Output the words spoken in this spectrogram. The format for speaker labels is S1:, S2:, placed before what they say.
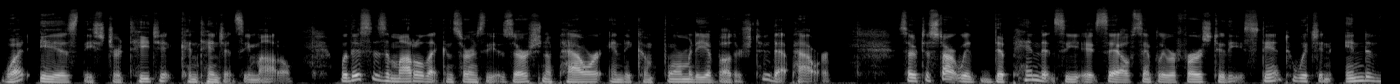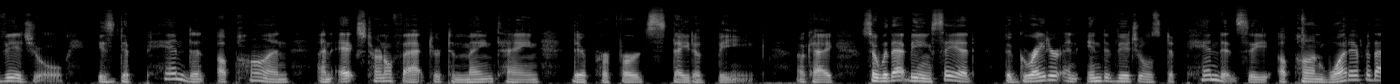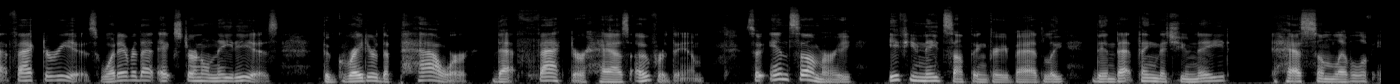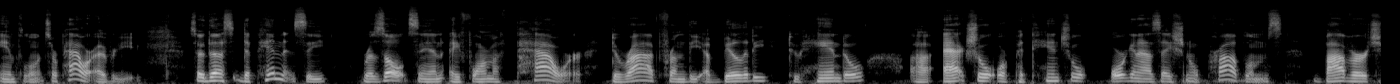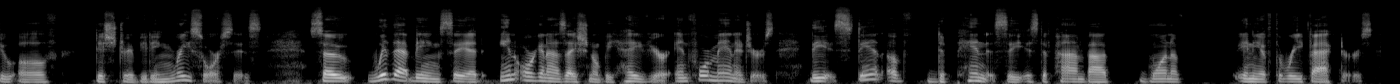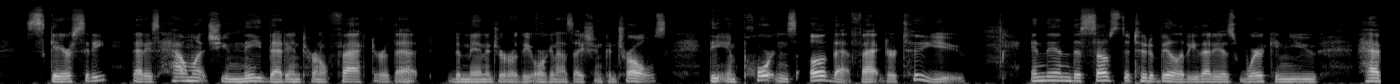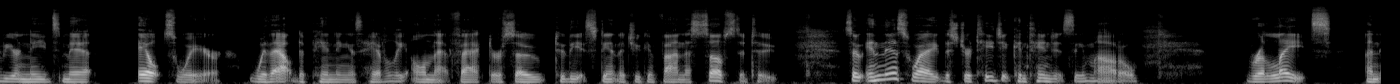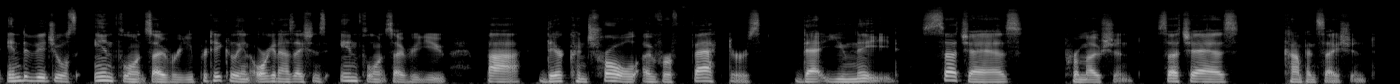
S1: What is the strategic contingency model? Well, this is a model that concerns the exertion of power and the conformity of others to that power. So, to start with, dependency itself simply refers to the extent to which an individual is dependent upon an external factor to maintain their preferred state of being. Okay, so with that being said, the greater an individual's dependency upon whatever that factor is, whatever that external need is, the greater the power that factor has over them. So, in summary, if you need something very badly, then that thing that you need has some level of influence or power over you. So, thus, dependency results in a form of power derived from the ability to handle uh, actual or potential organizational problems by virtue of distributing resources. So, with that being said, in organizational behavior and for managers, the extent of dependency is defined by one of any of three factors. Scarcity, that is how much you need that internal factor that the manager or the organization controls. The importance of that factor to you and then the substitutability, that is, where can you have your needs met elsewhere without depending as heavily on that factor, so to the extent that you can find a substitute. So, in this way, the strategic contingency model relates an individual's influence over you, particularly an organization's influence over you, by their control over factors that you need, such as promotion, such as compensation,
